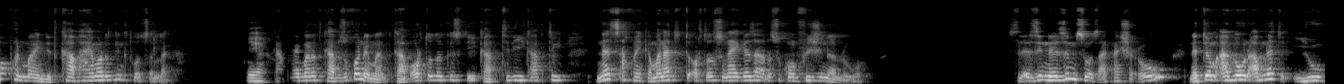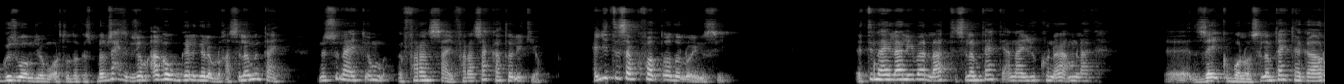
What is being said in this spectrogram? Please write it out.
ኦፕን ማይንድድ ካብ ሃይማኖት ግን ክትወፅእ ኣለካ። ካብ ሃይማኖት ካብ ዝኾነ ማለት ካብ ኦርቶዶክስ ካብቲ ድዩ ካብቲ ነፃ ኮይንካ ማናት እቲ ኦርቶዶክስ ናይ ገዛ ርእሱ ኮንፊዥን ኣለዎ ስለዚ ነዚ ምስ ወፃእካ ሽዑ ነቲኦም ኣገውን ኣብነት ይውግዝዎም እዚኦም ኦርቶዶክስ መብዛሕትኡ ግዜኦም ኣገው ገለገለ ብልካ ስለምንታይ? ንሱ ናይ እቲኦም ፈረንሳይ ፈረንሳይ ካቶሊክ እዮም። ሕጂ እቲ ሰብ ክፈልጦ ዘሎ እዩ ንሱ እቲ ናይ ላሊበላት ስለምንታይ እቲ ናይ ይኩን ኣምላክ ዘይቅበሎ? ስለምንታይ ተጋሩ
